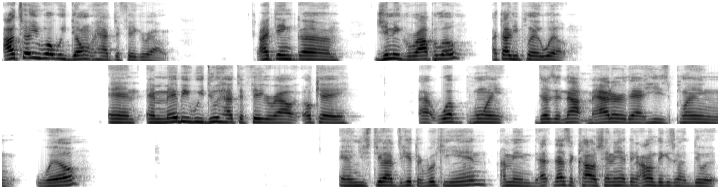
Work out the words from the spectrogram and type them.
I'll tell you what we don't have to figure out. I think um, Jimmy Garoppolo, I thought he played well. And and maybe we do have to figure out, okay, at what point does it not matter that he's playing well? And you still have to get the rookie in. I mean, that, that's a Kyle Shanahan thing. I don't think he's gonna do it.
